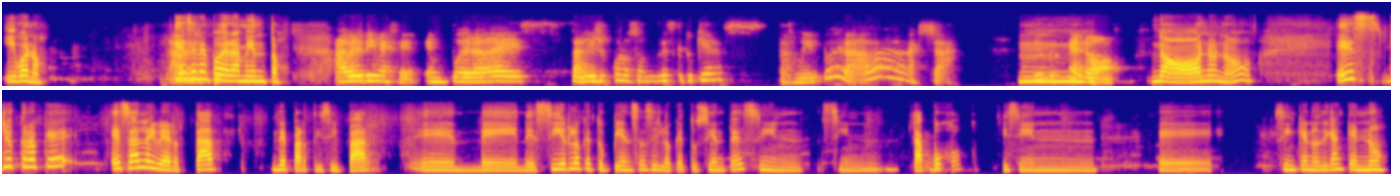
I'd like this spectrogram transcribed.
Y bueno, ¿qué es el pues empoderamiento? A ver, dime, Fer, ¿empoderada es salir con los hombres que tú quieras? Estás muy empoderada, ya. Yo creo que mm, no. No, no, no. Es, yo creo que esa libertad de participar, eh, de decir lo que tú piensas y lo que tú sientes sin, sin tapujo y sin, eh, sin que nos digan que no,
